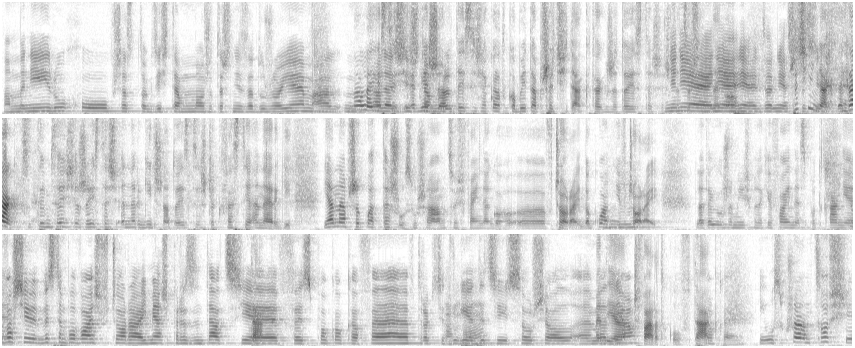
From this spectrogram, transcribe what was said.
mam mniej ruchu, przez to gdzieś tam może też nie za dużo jem, ale, No ale, jesteś, gdzieś wiesz, tam... ale ty jesteś akurat kobieta przecinak, także to jest też jeszcze Nie, coś nie, innego. nie, nie, to nie jest Przecinak, tak, w tym sensie, że jesteś energiczna, to jest jeszcze kwestia energii. Ja na przykład też usłyszałam coś fajnego e, wczoraj, dokładnie wczoraj, dlatego, że mieliśmy takie fajne spotkanie. Mhm. No właśnie występowałaś wczoraj, miałaś prezentację Tak. w Spoko Cafe w trakcie drugiej Mhm. edycji Social e, Media, Media. czwartków, tak. Okej. I usłyszałam coś, e,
